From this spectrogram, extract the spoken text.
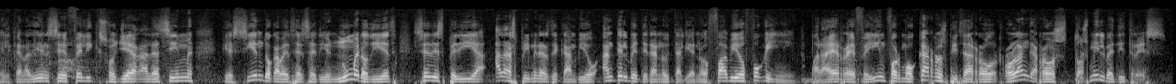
el canadiense Félix Oyer Alassim, que siendo cabeza de serie número 10, se despedía a las primeras de cambio ante el veterano italiano Fabio Foghini. Para RFI informó Carlos Pizarro, Roland Garros 2023.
